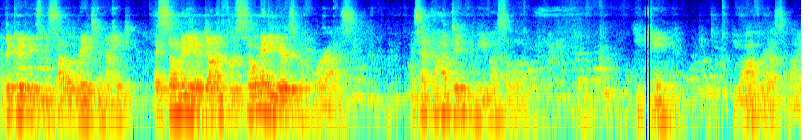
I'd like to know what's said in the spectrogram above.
And the good news we celebrate tonight, as so many have done for so many years before us, is that God didn't leave us alone. He came. He offered us life.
